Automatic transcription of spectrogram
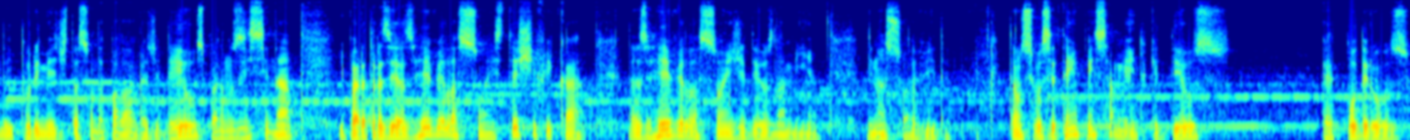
leitura e meditação da palavra de Deus, para nos ensinar e para trazer as revelações, testificar das revelações de Deus na minha e na sua vida. Então, se você tem o pensamento que Deus é poderoso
